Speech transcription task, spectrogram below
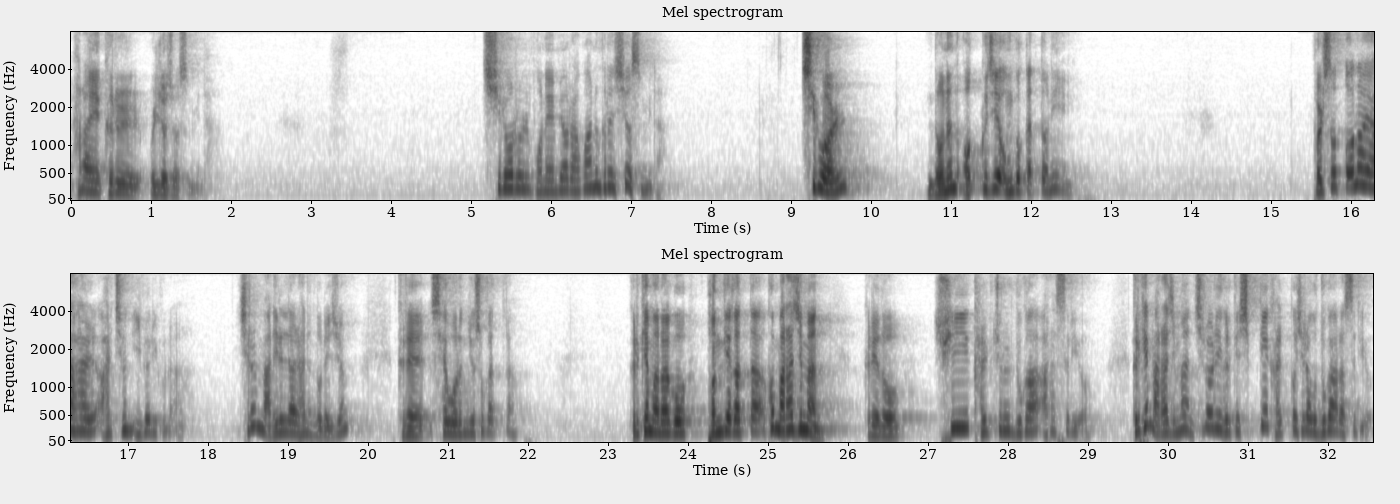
하나의 글을 올려주었습니다. 7월을 보내며라고 하는 그런 시였습니다. 7월 너는 엊그제 온 것 같더니 벌써 떠나야 할 아쉬운 이별이구나. 7월 말일 날 하는 노래죠. 그래 세월은 유수 같다. 그렇게 말하고 번개 같다. 그 말하지만 그래도 쉬 갈 줄 누가 알았으리요. 그렇게 말하지만 7월이 그렇게 쉽게 갈 것이라고 누가 알았으리요.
